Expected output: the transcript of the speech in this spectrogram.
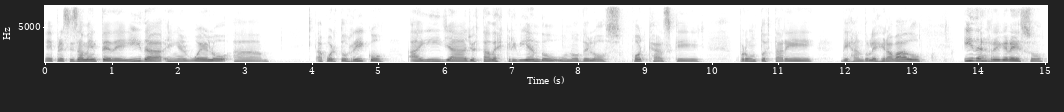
Eh, precisamente de ida en el vuelo a, a Puerto Rico, ahí ya yo estaba escribiendo uno de los podcasts que pronto estaré dejándoles grabado. Y de regreso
